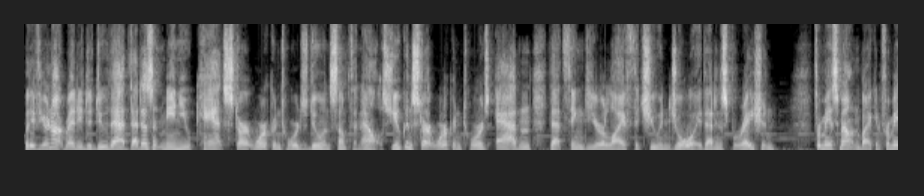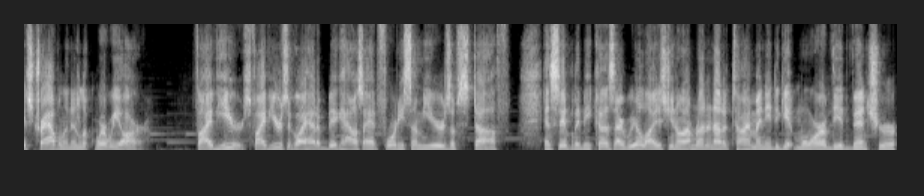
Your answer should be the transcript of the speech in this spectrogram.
But if you're not ready to do that, that doesn't mean you can't start working towards doing something else. You can start working towards adding that thing to your life that you enjoy, that inspiration. For me, it's mountain biking. For me, it's traveling. And look where we are. Five years. Five years ago, I had a big house. I had 40 some years of stuff. And simply because I realized, you know, I'm running out of time, I need to get more of the adventure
